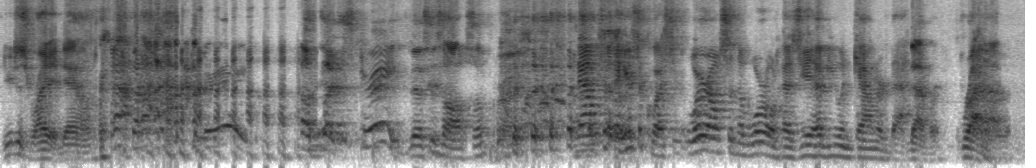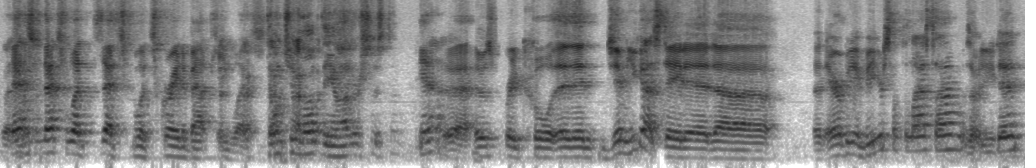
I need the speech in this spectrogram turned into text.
you just write it down. I was like, That's great. this is awesome. Now, t- here's a question: Where else in the world has you have you encountered that? never. Right. Never. That's that's what that's what's great about Key West. Don't you love the honor system? Yeah. yeah, it was pretty cool. And then Jim, you guys stayed at uh, an Airbnb or something last time. Was that what you did?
